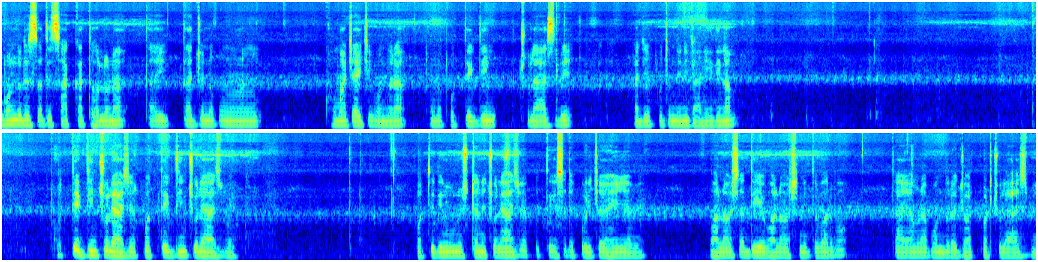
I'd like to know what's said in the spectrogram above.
বন্ধুদের সাথে সাক্ষাৎ হলো না, তাই তার জন্য ক্ষমা চাইছি বন্ধুরা। তোমরা প্রত্যেক দিন চলে আসবে। আজকে প্রথম দিনই জানিয়ে দিলাম। প্রত্যেক দিন চলে আসবে, প্রত্যেক দিন চলে আসবে। প্রত্যেকদিন অনুষ্ঠানে চলে আসবে, প্রত্যেকের সাথে পরিচয় হয়ে যাবে। ভালোবাসা দিয়ে ভালোবাসা নিতে পারব। তাই আমরা বন্ধুরা ঝটপট চলে আসবে।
